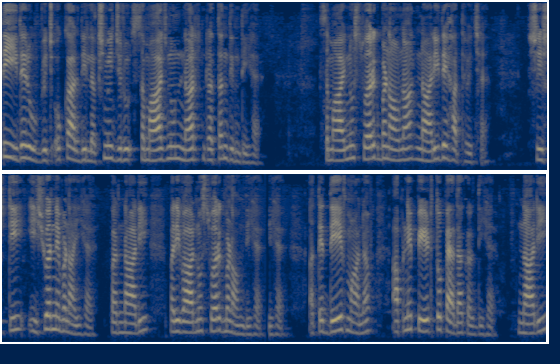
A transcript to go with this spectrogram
ਧੀ ਦੇ ਰੂਪ ਵਿੱਚ ਉਹ ਘਰ ਦੀ ਲక్ష్ਮੀ ਸਮਾਜ ਨੂੰ ਨਰ ਰਤਨ ਦਿੰਦੀ ਹੈ। ਸਮਾਜ ਨੂੰ ਸਵਰਗ ਬਣਾਉਣਾ ਨਾਰੀ ਦੇ ਹੱਥ ਵਿੱਚ ਹੈ। ਸ੍ਰਿਸ਼ਟੀ ਈਸ਼ਵਰ ਨੇ ਬਣਾਈ ਹੈ, ਪਰ ਨਾਰੀ ਪਰਿਵਾਰ ਨੂੰ ਸਵਰਗ ਬਣਾਉਂਦੀ ਹੈ, ਅਤੇ ਦੇਵ ਮਾਨਵ ਆਪਣੇ ਪੇਟ ਤੋਂ ਪੈਦਾ ਕਰਦੀ ਹੈ। ਨਾਰੀ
